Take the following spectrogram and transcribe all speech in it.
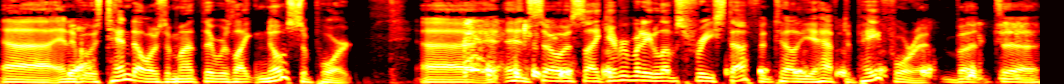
Uh, and yeah. if it was ten dollars a month, there was like no support. Uh, and so it's like everybody loves free stuff until you have to pay for it. But uh,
